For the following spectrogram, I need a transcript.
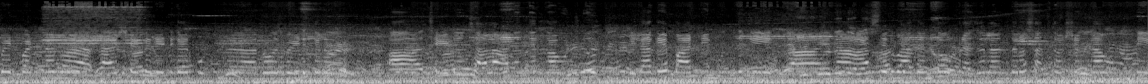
సూర్యాపేట మండపేట పట్టణంలో రాజశేఖర రెడ్డి గారి పుట్టినరోజు వేడుకలు చేయడం చాలా ఆనందంగా ఉంటూ ఇలాగే పార్టీ ముందుకి ఆయన ఆశీర్వాదంతో ప్రజలందరూ సంతోషంగా ఉండి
